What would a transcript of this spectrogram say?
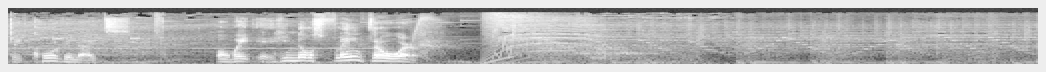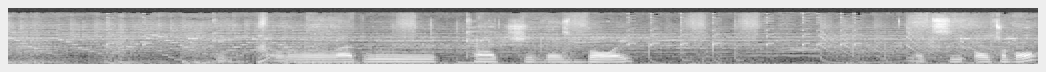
Okay, Corviknight. Oh wait, it, he knows flamethrower. Okay, so let me catch this boy. Let's see, Ultra Ball.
